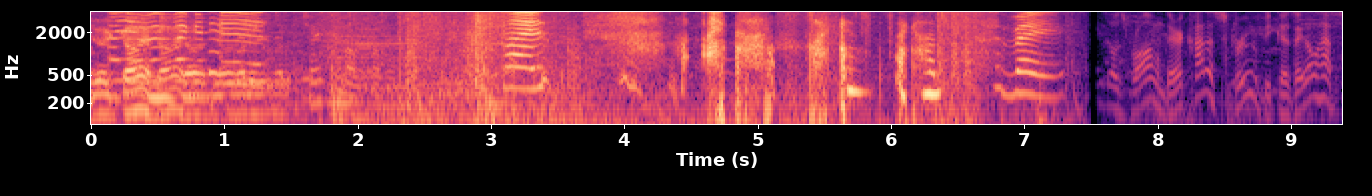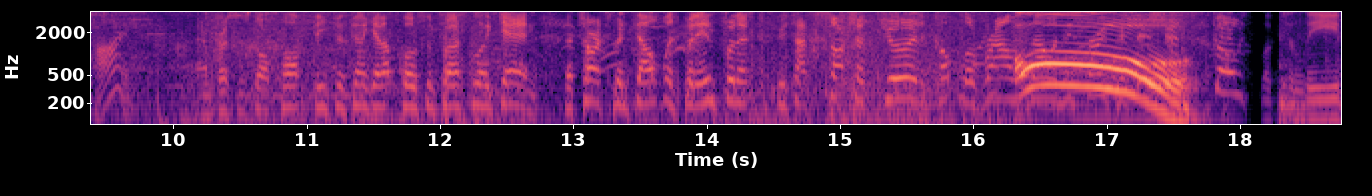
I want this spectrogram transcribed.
You're I going, oh got going. fucking hit. Guys, I can't fucking, I can't. Right. goes wrong, they're kind of screwed because they don't have time. Empress has got popped. Thief is going to get up close and personal again. The turret's been dealt with, but Infinite, who's had such a good couple of rounds Oh! now in this oh! position, goes Look to lead.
